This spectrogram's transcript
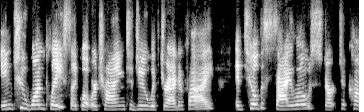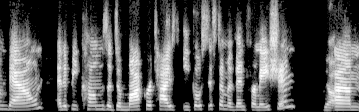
into one place like what we're trying to do with Dragonfly until the silos start to come down and it becomes a democratized ecosystem of information yeah. um,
